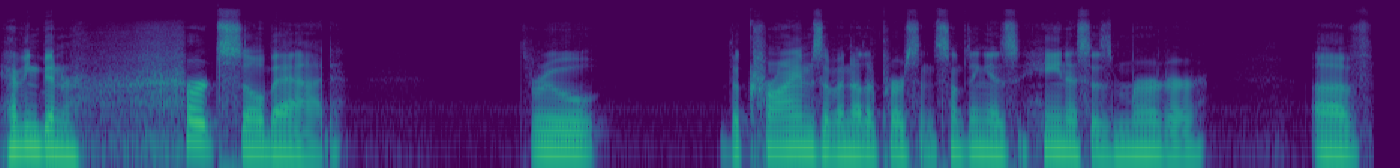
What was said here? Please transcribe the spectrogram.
having been hurt so bad through the crimes of another person, something as heinous as murder of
